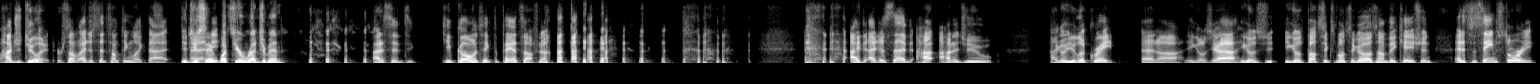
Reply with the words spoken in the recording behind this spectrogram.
how'd you do it? Or something. I just said something like that. Did you say he- what's your regimen? I just said, keep going, take the pants off. No. I, I just said, how, how did you, I go, you look great. And uh, he goes, yeah, he goes, he goes, about six months ago, I was on vacation and it's the same story.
